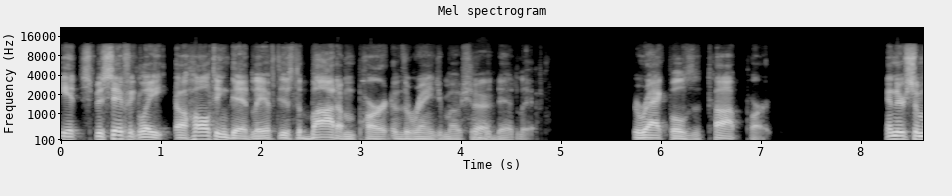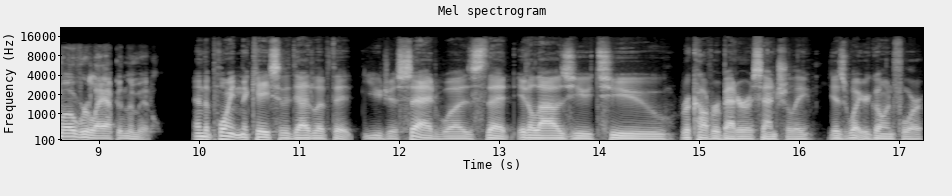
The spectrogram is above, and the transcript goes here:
it specifically a halting deadlift is the bottom part of the range of motion sure. of the deadlift. The rack pull is the top part and there's some overlap in the middle. And the point in the case of the deadlift that you just said was that it allows you to recover better, essentially, is what you're going for.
